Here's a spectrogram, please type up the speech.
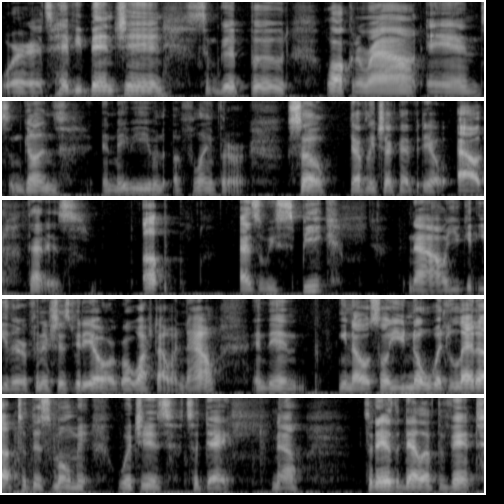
where it's heavy benching, some good food, walking around, and some guns, and maybe even a flamethrower. So definitely check that video out. That is up as we speak. Now you could either finish this video or go watch that one now, and then you know so you know what led up to this moment, which is today. Now, today is the deadlift event,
